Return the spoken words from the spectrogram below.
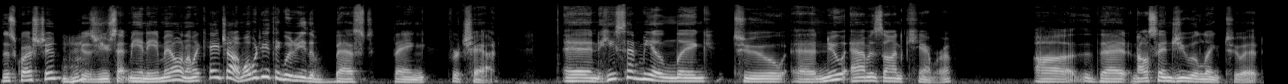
this question because you sent me an email and I'm like, hey, John, what would you think would be the best thing for Chad? And he sent me a link to a new Amazon camera uh, that, and I'll send you a link to it,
